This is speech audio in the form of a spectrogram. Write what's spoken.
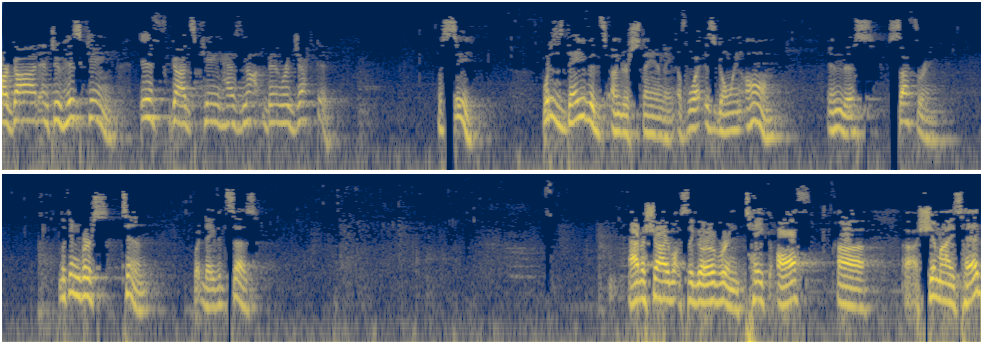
our God and to His King if God's King has not been rejected. Let's see. What is David's understanding of what is going on in this suffering? Look in verse 10, what David says. Abishai wants to go over and take off uh, uh, Shimei's head.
